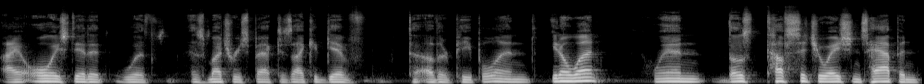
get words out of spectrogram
I always did it with as much respect as I could give to other people. And you know what? When those tough situations happened,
